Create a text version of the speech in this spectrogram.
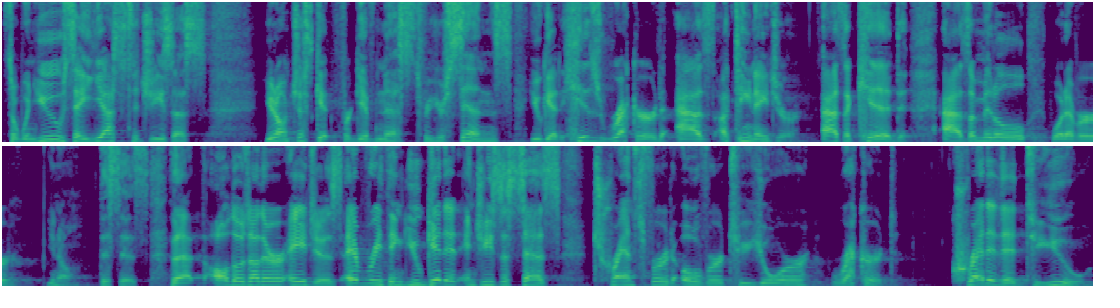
So when you say yes to Jesus, you don't just get forgiveness for your sins, you get his record as a teenager, as a kid, as a middle, whatever, you know, this is. That all those other ages, everything, you get it, and Jesus says, transferred over to your record, credited to you,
